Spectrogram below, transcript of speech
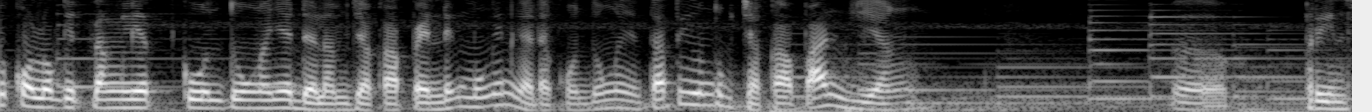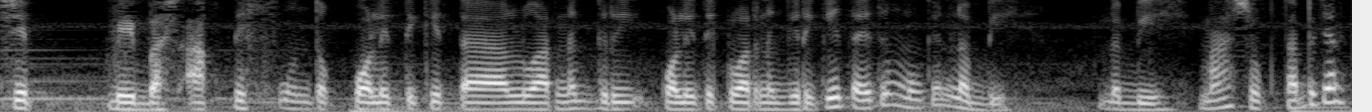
itu kalau kita ngeliat keuntungannya dalam jangka pendek mungkin nggak ada keuntungannya. Tapi untuk jangka panjang eh, prinsip bebas aktif untuk politik kita luar negeri politik luar negeri kita itu mungkin lebih lebih masuk. Tapi kan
